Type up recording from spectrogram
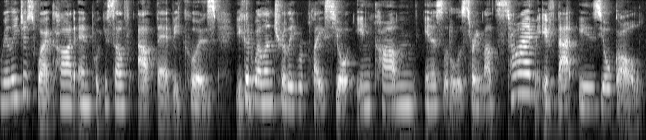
really just work hard and put yourself out there because you could well and truly replace your income in as little as three months' time if that is your goal.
